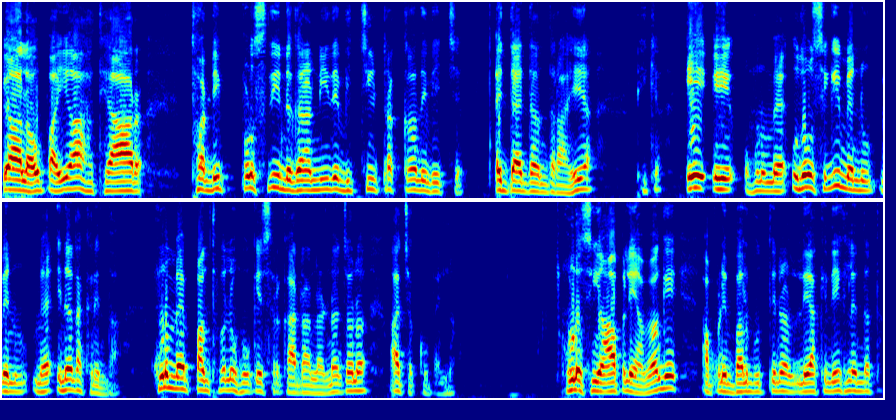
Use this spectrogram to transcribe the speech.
ਪਿਆ ਲਓ ਭਾਈ ਆ ਹਥਿਆਰ ਤੁਹਾਡੀ ਪੁਲਿਸ ਦੀ ਨਿਗਰਾਨੀ ਦੇ ਵਿੱਚ ਹੀ, ਟਰੱਕਾਂ ਦੇ ਵਿੱਚ ਐਦਾਂ ਐਦਾਂ ਅੰਦਰ ਆਏ ਆ, ਠੀਕ ਆ? ਇਹ ਇਹ ਹੁਣ ਮੈਂ ਉਦੋਂ ਸੀਗੀ, ਮੈਨੂੰ ਮੈਨੂੰ, ਮੈਂ ਇਹਨਾਂ ਦਾ ਕਰਿੰਦਾ ਹੁਣ ਮੈਂ ਪੰਥ ਵੱਲੋਂ ਹੋ ਕੇ ਸਰਕਾਰ ਨਾਲ ਲੜਨਾ ਚਾਹੁੰਦਾ, ਆ ਚੱਕੋ ਪਹਿਲਾਂ। ਹੁਣ ਅਸੀਂ ਆਪ ਲਿਆਵਾਂਗੇ, ਆਪਣੇ ਬਲਬੂਤੇ ਨਾਲ ਲਿਆ ਕੇ ਦੇਖ ਲੈਂਦਾ ਤਾਂ।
